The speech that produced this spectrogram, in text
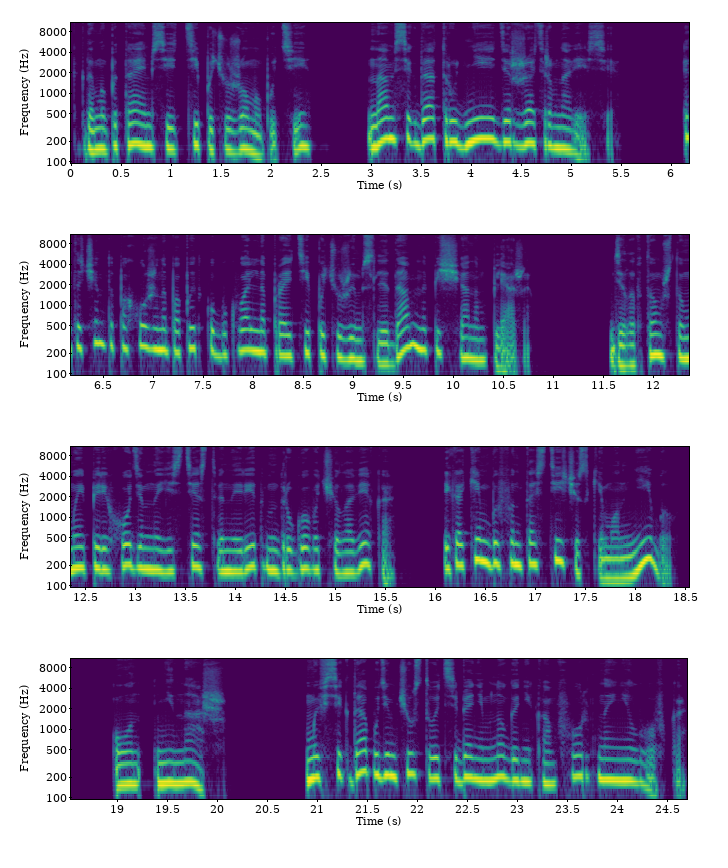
Когда мы пытаемся идти по чужому пути, нам всегда труднее держать равновесие. Это чем-то похоже на попытку буквально пройти по чужим следам на песчаном пляже. Дело в том, что мы переходим на естественный ритм другого человека, и каким бы фантастическим он ни был, он не наш мы всегда будем чувствовать себя немного некомфортно и неловко.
